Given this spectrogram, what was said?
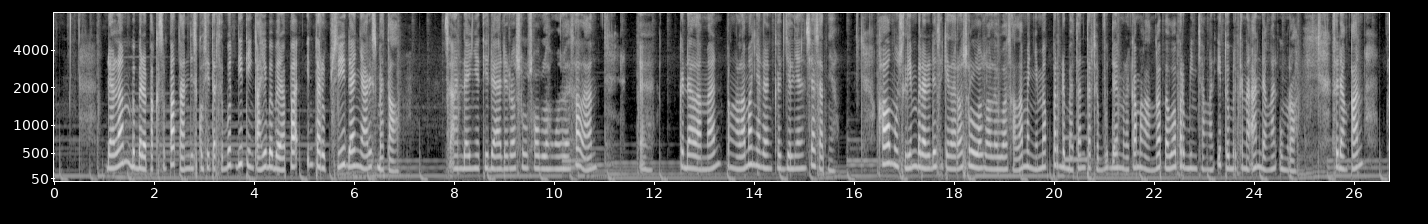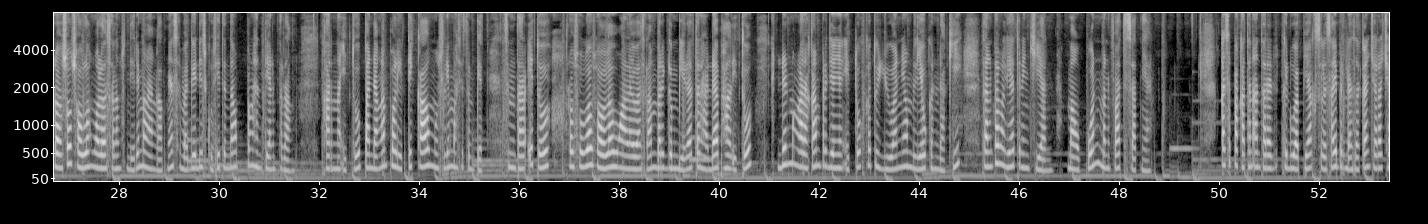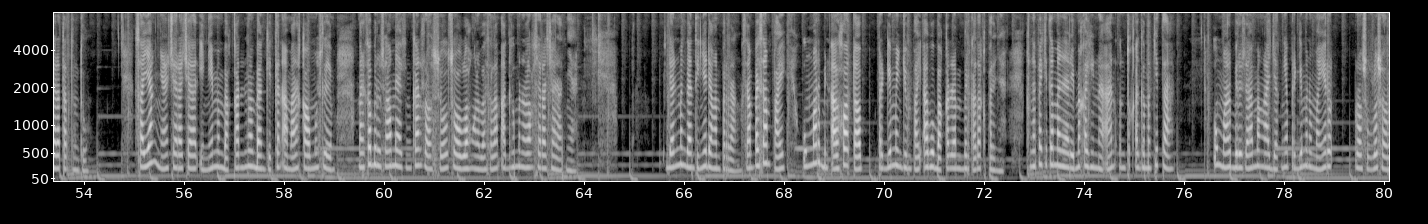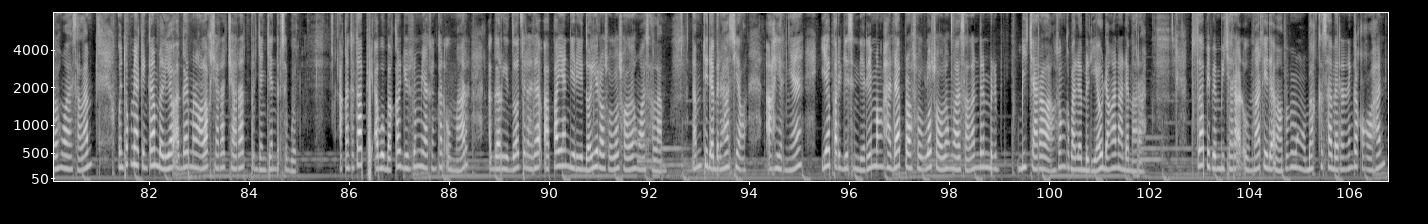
Dalam beberapa kesempatan, diskusi tersebut ditingkahi beberapa interupsi dan nyaris batal. Seandainya tidak ada Rasul SAW, eh, kedalaman pengalamannya dan kejelian siasatnya. Kaum muslim berada di sekitar Rasulullah SAW menyimak perdebatan tersebut dan mereka menganggap bahwa perbincangan itu berkenaan dengan umrah. Sedangkan Rasul Shallallahu Alaihi Wasallam sendiri menganggapnya sebagai diskusi tentang penghentian perang. Karena itu, pandangan politik kaum muslim masih sempit. Sementara itu, Rasulullah Wasallam bergembira terhadap hal itu dan mengarahkan perjanjian itu ke tujuan yang beliau kehendaki tanpa melihat rincian maupun manfaat sesatnya. Kesepakatan antara kedua pihak selesai berdasarkan cara-cara tertentu. Sayangnya, cara-cara ini membakar dan membangkitkan amarah kaum muslim. Mereka berusaha meyakinkan Rasul SAW agar menolak syarat-syaratnya dan menggantinya dengan perang. Sampai-sampai Umar bin Al-Khattab pergi menjumpai Abu Bakar dan berkata kepadanya, "Kenapa kita menerima kehinaan untuk agama kita?" Umar berusaha mengajaknya pergi menemui Rasulullah SAW untuk meyakinkan beliau agar menolak syarat-syarat perjanjian tersebut. Akan tetapi Abu Bakar justru meyakinkan Umar agar ridho terhadap apa yang diridhoi Rasulullah SAW. Namun tidak berhasil. Akhirnya ia pergi sendiri menghadap Rasulullah SAW dan berbicara langsung kepada beliau dengan nada marah. Tetapi pembicaraan Umar tidak mampu mengubah kesabaran dan kekokohan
